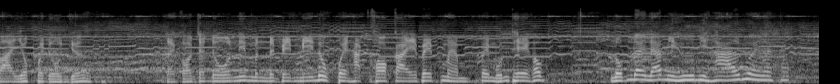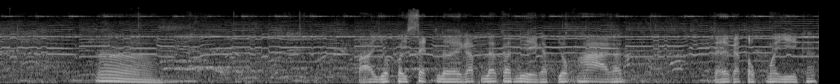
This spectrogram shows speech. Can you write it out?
ปลายยกไปโดนเยอะ แต่ก่อนจะโดนนี่มันเป็นมีลูกไปหักคอไก่ไปแหมไปหมุนเทเขาล้มได้แล้วมีฮือมีฮาด้วยนะครับอ่าปลายยกไปเสร็จเลยครับ แล้วก็นี่ครับยกห้าครับเจอกระตกมาอีกครับ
